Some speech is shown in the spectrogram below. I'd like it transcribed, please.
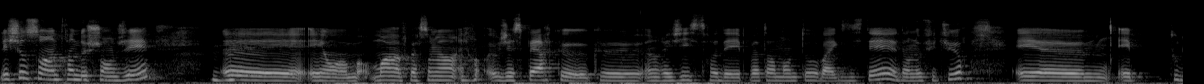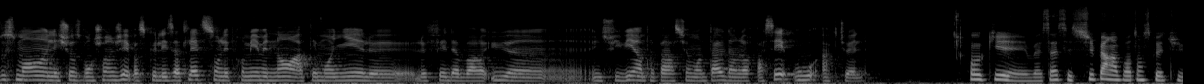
les choses sont en train de changer. Mhm. Euh, et moi, personnellement, j'espère qu'un que registre des prédateurs mentaux va exister dans le futur. Et, euh, et, tout doucement, les choses vont changer parce que les athlètes sont les premiers maintenant à témoigner le, le fait d'avoir eu un, une suivi en préparation mentale dans leur passé ou actuel. Ok, bah ça c'est super important ce que tu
